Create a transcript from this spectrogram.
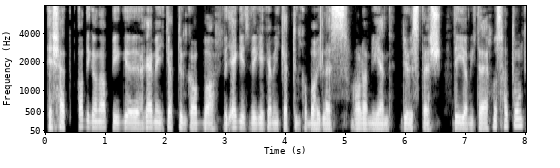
És hát addig a napig reménykedtünk abba, vagy egész végig reménykedtünk abba, hogy lesz valamilyen győztes díj, amit elhozhatunk,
